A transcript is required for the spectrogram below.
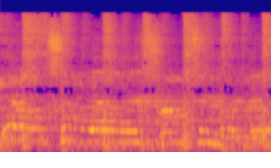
Get on, sing, it's from to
